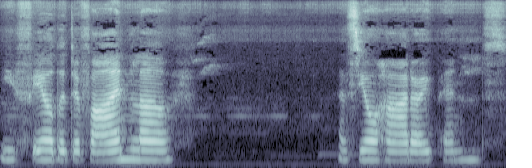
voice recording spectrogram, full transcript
You feel the divine love as your heart opens.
